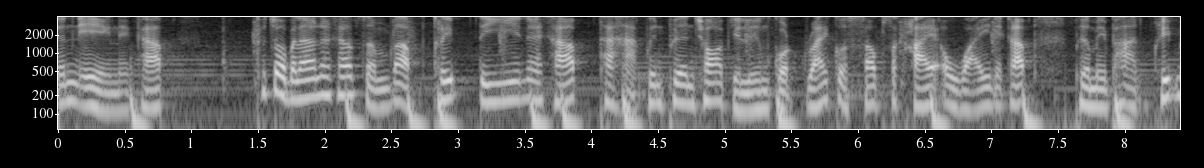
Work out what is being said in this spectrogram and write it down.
นั่นเองนะครับ ก็จบไปแล้วนะครับสำหรับคลิปนี้นะครับ ถ้าหากเพื่อนๆชอบอย่าลืมกดไลค์กด Subscribe เอาไว้นะครับ เพื่อไม่พลาดคลิปใ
